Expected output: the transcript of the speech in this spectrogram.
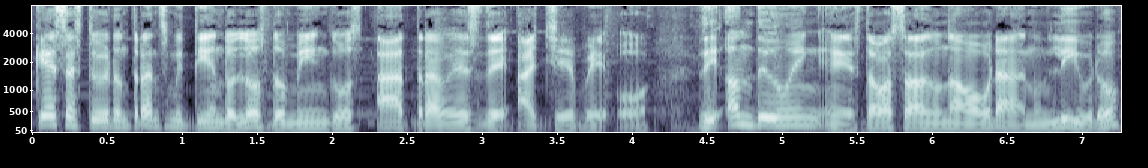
que se estuvieron transmitiendo los domingos a través de HBO. The Undoing eh, está basado en una obra, en un libro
